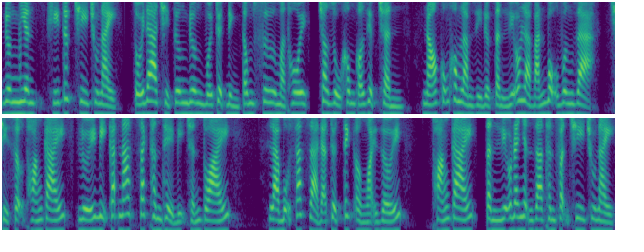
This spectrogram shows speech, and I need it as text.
Đương nhiên, khí tức chi chu này, tối đa chỉ tương đương với tuyệt đỉnh tông sư mà thôi, cho dù không có Diệp Trần, nó cũng không làm gì được tần liễu là bán bộ vương giả, chỉ sợ thoáng cái, lưới bị cắt nát rách thân thể bị chấn toái. Là bộ sát giả đã tuyệt tích ở ngoại giới. Thoáng cái, tần liễu đã nhận ra thân phận chi chu này,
